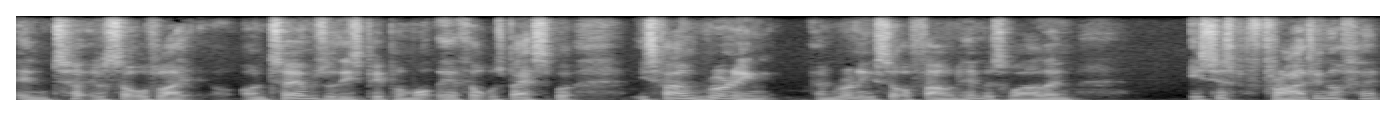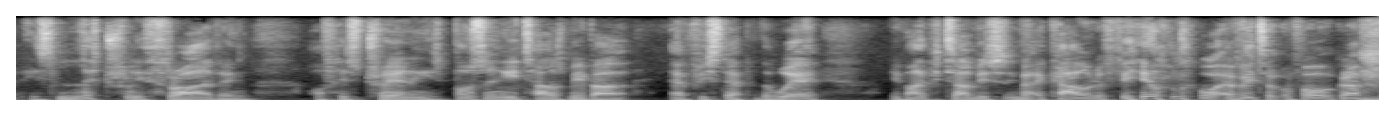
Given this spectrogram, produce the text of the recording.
into sort of like on terms with these people and what they thought was best but he's found running and running sort of found him as well and he's just thriving off it. He's literally thriving off his training. He's buzzing. He tells me about every step of the way. He might be telling me he met a cow in a field or whatever he took a photograph.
